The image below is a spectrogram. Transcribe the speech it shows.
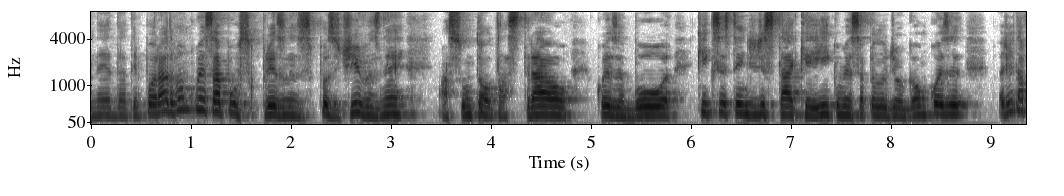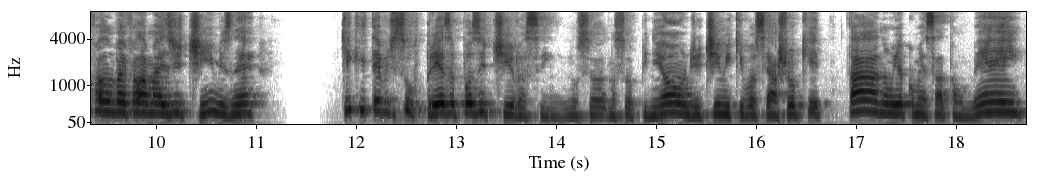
né, da temporada, vamos começar por surpresas positivas, né? Assunto alto astral, coisa boa. O que, que vocês têm de destaque aí? Começar pelo Diogão, coisa. A gente tá falando, vai falar mais de times, né? O que, que teve de surpresa positiva, assim, no seu, na sua opinião, de time que você achou que tá, não ia começar tão bem,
